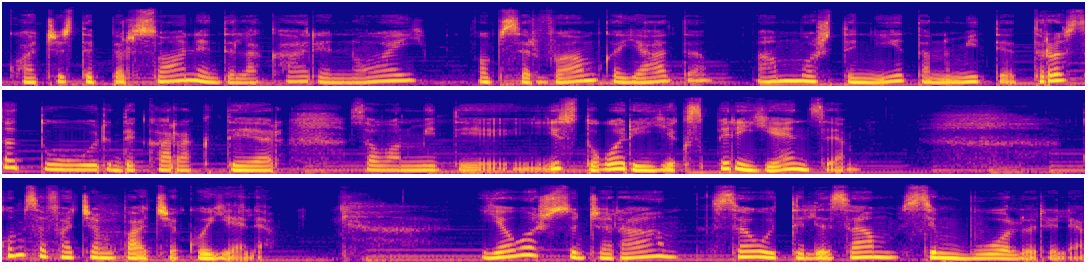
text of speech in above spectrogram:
cu aceste persoane de la care noi observăm că, iată, am moștenit anumite trăsături de caracter sau anumite istorii, experiențe. Cum să facem pace cu ele? Eu aș sugera să utilizăm simbolurile.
